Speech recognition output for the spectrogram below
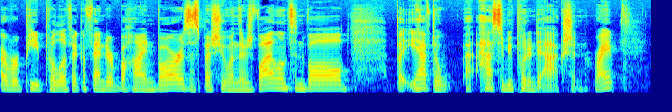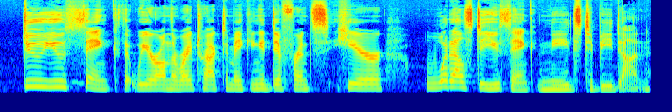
a repeat prolific offender behind bars, especially when there's violence involved. But you have to, has to be put into action, right? Do you think that we are on the right track to making a difference here? What else do you think needs to be done?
